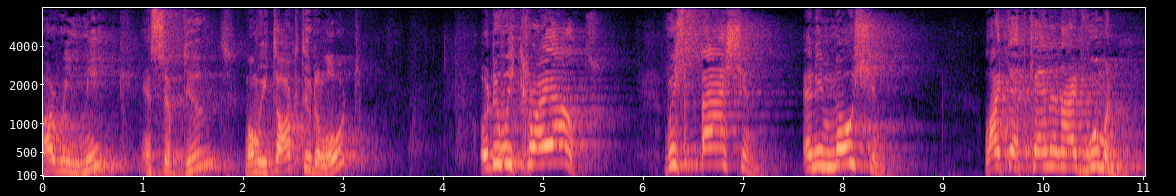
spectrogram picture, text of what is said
Are we meek and subdued when we talk to the Lord? Or do we cry out with passion and emotion, like that Canaanite woman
